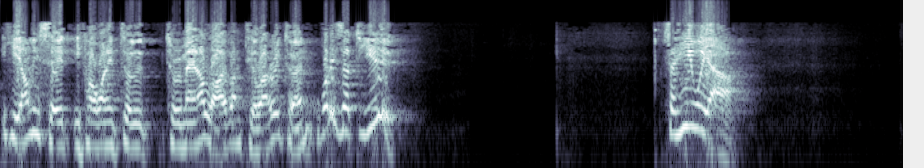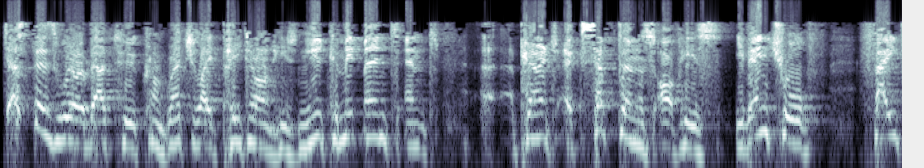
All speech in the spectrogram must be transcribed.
He only said, if I wanted to, to remain alive until I return, what is that to you? So here we are. Just as we're about to congratulate Peter on his new commitment and apparent acceptance of his eventual fate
